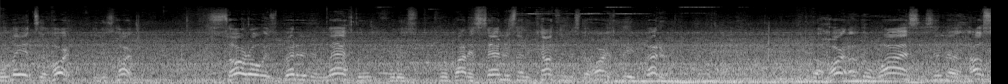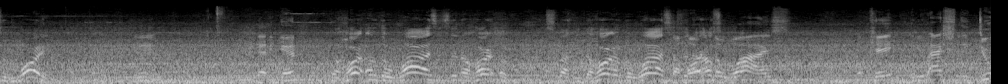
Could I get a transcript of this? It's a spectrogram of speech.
will lay it to heart in his heart. Sorrow is better than laughter, for, this, for by the sadness of the countenance the heart is made better. The heart of the wise is in the house of mourning. Mm. Do that again. The heart of the wise is in the heart of the heart of the wise The is in the heart house of the wise. Okay, when you actually do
